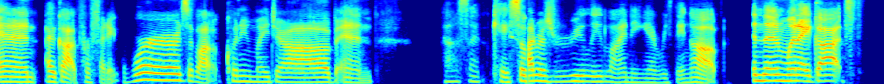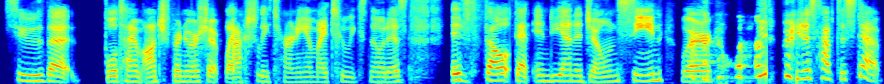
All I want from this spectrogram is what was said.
and I got prophetic words about quitting my job and I was like, okay, so God was really lining everything up. And then when I got to that full-time entrepreneurship, like actually turning in my two weeks notice, it felt that Indiana Jones scene where you just have to step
